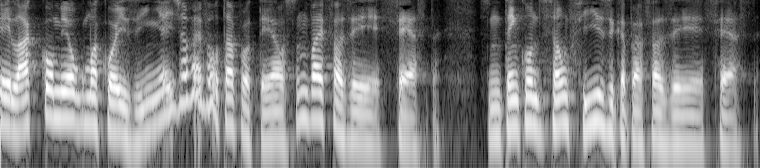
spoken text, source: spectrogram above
Ir lá comer alguma coisinha e já vai voltar pro hotel. Você não vai fazer festa. Você não tem condição física para fazer festa.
